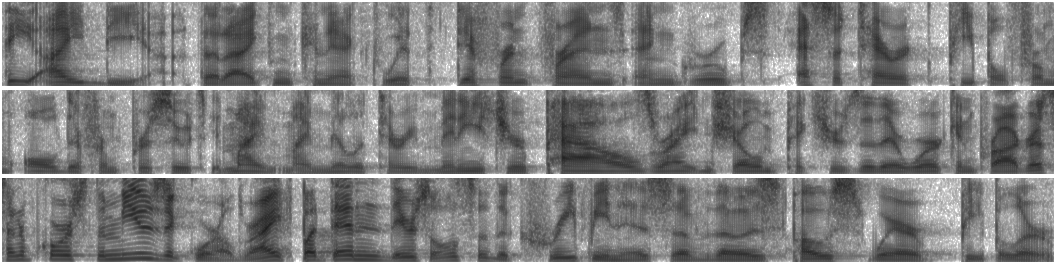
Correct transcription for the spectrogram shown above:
the idea that I can connect with different friends and groups, esoteric people from all different pursuits. My, my military miniature pals, right? And show them pictures of their work in progress. And of course, the music world, right? But then there's also the creepiness of those posts where people are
